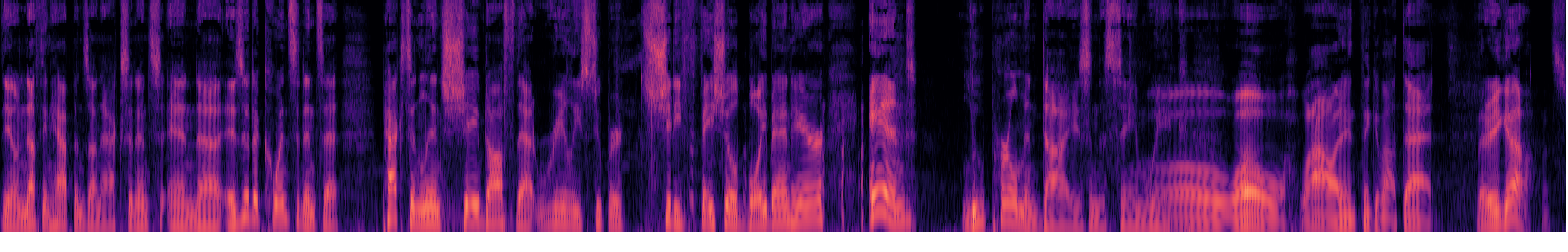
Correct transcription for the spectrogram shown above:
you know nothing happens on accidents, and uh, is it a coincidence that Paxton Lynch shaved off that really super shitty facial boy band hair, and Lou Pearlman dies in the same week? oh, whoa, wow! I didn't think about that. There you go. That's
